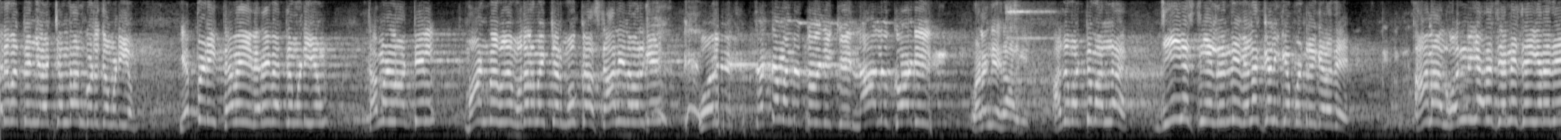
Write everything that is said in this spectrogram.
அறுபத்தஞ்சு லட்சம் தான் கொடுக்க முடியும். எப்படி தேவையை நிறைவேற்ற முடியும்? தமிழ்நாட்டில் மாண்புமிகு முதலமைச்சர் மு க ஸ்டாலின் அவர்கள் ஒரு சட்டமன்ற தொகுதிக்கு நாலு கோடி வழங்குகிறார்கள். அது மட்டுமல்ல ஜிஎஸ்டியில் இருந்து விலக்களிக்கப்பட்டிருக்கிறது ஆனால் ஒன்றிய அரசு என்ன செய்கிறது?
